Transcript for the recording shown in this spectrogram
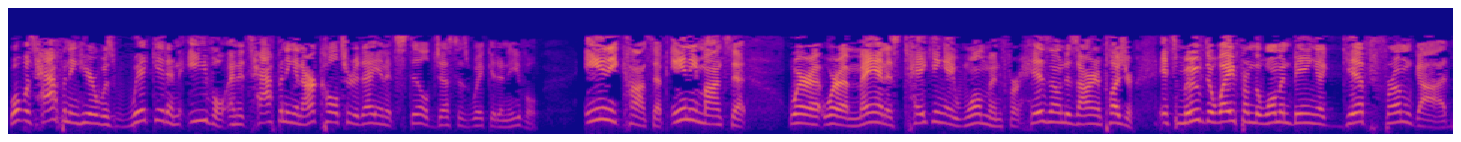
What was happening here was wicked and evil, and it's happening in our culture today, and it's still just as wicked and evil. Any concept, any mindset where a, where a man is taking a woman for his own desire and pleasure, it's moved away from the woman being a gift from God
